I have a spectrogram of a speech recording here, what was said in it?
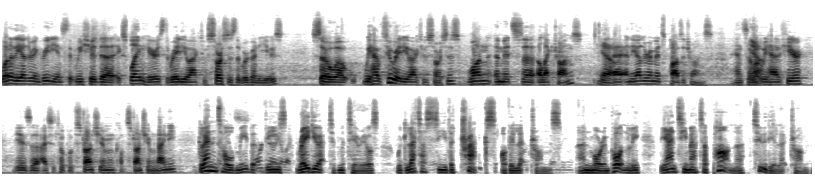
one of the other ingredients that we should uh, explain here is the radioactive sources that we're going to use. So uh, we have two radioactive sources. One emits uh, electrons, Yeah. uh, and the other emits positrons. And so Yeah. what we have here is an isotope of strontium called strontium-90. Glenn told me that these radioactive materials would let us see the tracks of electrons, and more importantly, the antimatter partner to the electron.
